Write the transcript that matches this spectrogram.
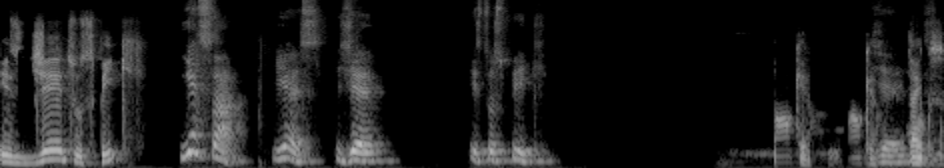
is J to speak? Yes, sir. Yes. Je is to speak. Okay, okay, Je. thanks.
